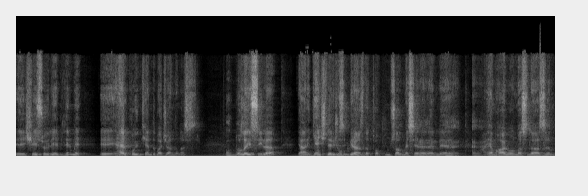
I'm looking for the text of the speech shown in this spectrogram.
e, şey söyleyebilir mi? E, her koyun kendi bacağından asılır. Olmaz. Dolayısıyla yani gençlerimizin biraz da toplumsal meselelerle evet, evet. hemhal olması lazım.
